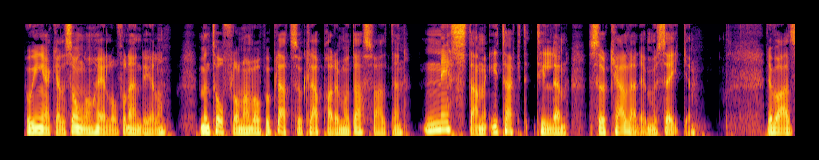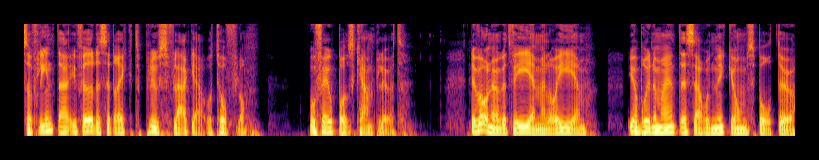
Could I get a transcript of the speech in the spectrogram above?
Och inga kalsonger heller för den delen. Men tofflorna var på plats och klapprade mot asfalten. Nästan i takt till den så kallade musiken. Det var alltså flinta i födelsedräkt plus flagga och tofflor. Och fotbollskamplåt. Det var något VM eller EM. Jag brydde mig inte särskilt mycket om sport då.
